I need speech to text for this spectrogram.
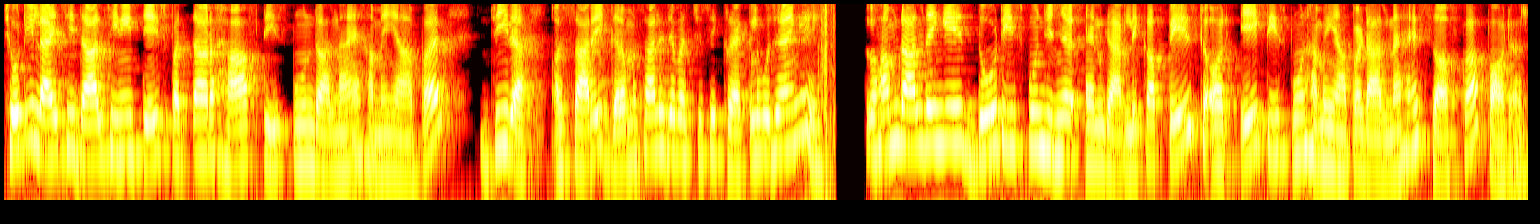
छोटी इलायची, दालचीनी, तेज पत्ता और हाफ़ टी स्पून डालना है हमें यहाँ पर जीरा। और सारे गरम मसाले जब अच्छे से क्रैकल हो जाएँगे तो हम डाल देंगे दो टीस्पून जिंजर एंड गार्लिक का पेस्ट और एक टीस्पून हमें यहाँ पर डालना है सौफ़ का पाउडर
